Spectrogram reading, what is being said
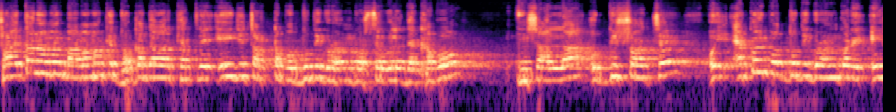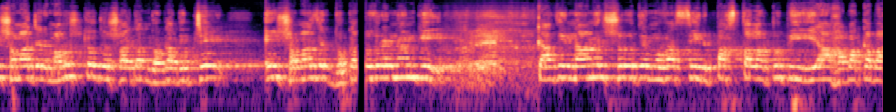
শয়তান আমার বাবা মাকে ধোকা দেওয়ার ক্ষেত্রে এই যে চারটা পদ্ধতি গ্রহণ করছে, ওগুলো দেখাবো। ইনশাআল্লাহ, উদ্দেশ্য হচ্ছে ওই একই পদ্ধতি গ্রহণ করে এই সমাজের মানুষকেও যে শয়তান ধোকা দিচ্ছে, এই সমাজের ধোকা হুজুরের নাম কি? কাজী নামের শুরুতে মুফাসির পাঁচতলা টুপি, ইয়া হাবাকাবা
